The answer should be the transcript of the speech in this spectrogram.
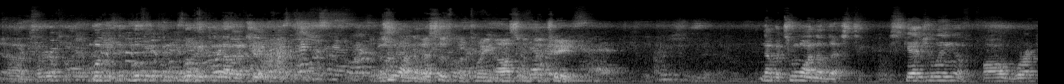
Uh, moving, moving, to- moving to number two. Two on the This is between us and the chief. Number two on the list, scheduling of all work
